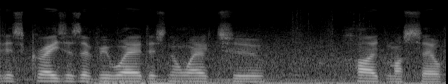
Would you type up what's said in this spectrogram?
there's grazers everywhere, there's nowhere to hide myself.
